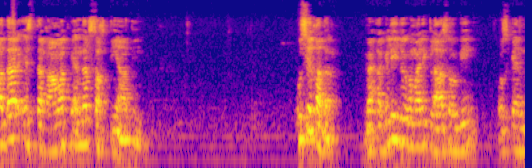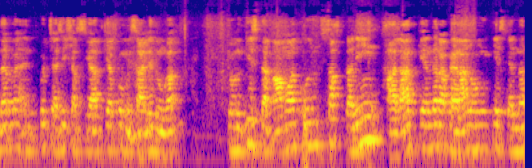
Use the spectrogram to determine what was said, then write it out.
कदर इस तकामत के अंदर सख्तियाँ आती उसी कदर। मैं अगली जो हमारी क्लास होगी, उसके अंदर मैं कुछ ऐसी शख्सियात की आपको मिसालें दूँगा कि उनकी इस्तकामत उन सख्त तरीन हालात के अंदर आप हैरान होंगे कि इसके अंदर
